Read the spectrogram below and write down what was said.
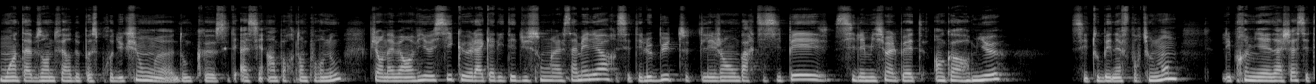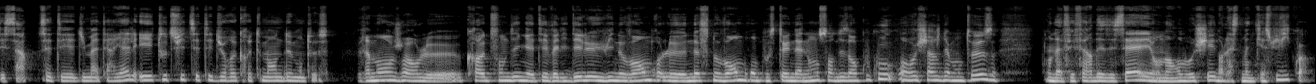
moins t'as besoin de faire de post-production. euh, Donc euh, c'était assez important pour nous. Puis on avait envie aussi que la qualité du son, elle s'améliore. C'était le but. Les gens ont participé. Si l'émission, elle peut être encore mieux, c'est tout bénéf pour tout le monde. Les premiers achats, c'était ça. C'était du matériel et tout de suite, c'était du recrutement de monteuses. Vraiment, genre, le crowdfunding a été validé le 8 novembre. Le 9 novembre, on postait une annonce en disant coucou, on recherche des monteuses. On a fait faire des essais et on a embauché dans la semaine qui a suivi, quoi.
